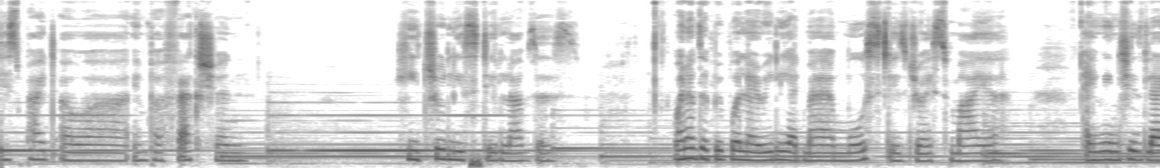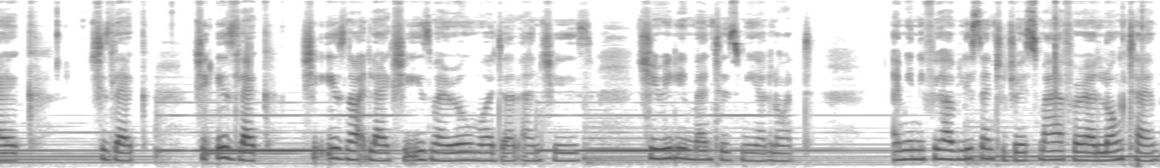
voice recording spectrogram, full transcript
despite our imperfection, He truly still loves us. One of the people I really admire most is Joyce Meyer. I mean, she's like, she's like, she is like she is not like she is my role model and she's she really mentors me a lot. I mean, if you have listened to Joyce Meyer for a long time,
